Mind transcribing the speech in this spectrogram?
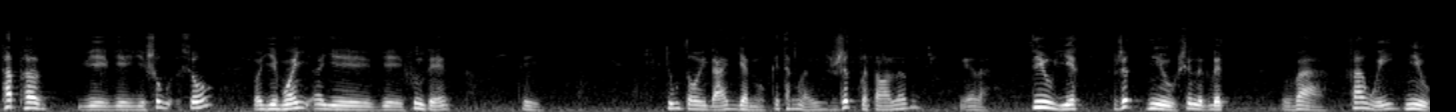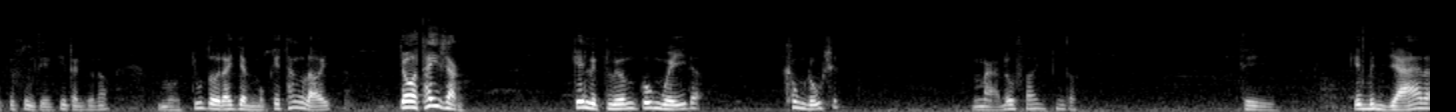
thấp hơn vì vì vì số số và vì mỗi vì vì phương tiện, thì chúng tôi đã giành một cái thắng lợi rất là to lớn. Nghĩa là tiêu diệt rất nhiều sinh lực địch và phá hủy nhiều cái phương tiện chiến tranh của nó. Mà chúng tôi đã giành một cái thắng lợi cho thấy rằng cái lực lượng của ngụy đó không đủ sức mà đối phó với chúng tôi. Thì cái binh giả đó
